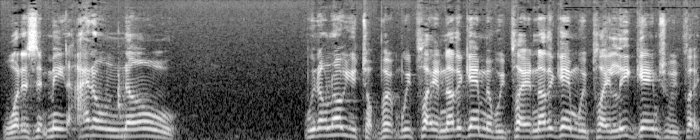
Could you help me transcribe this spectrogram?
What does it mean? I don't know. We don't know Utah, but we play another game and we play another game. We play league games. We play.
